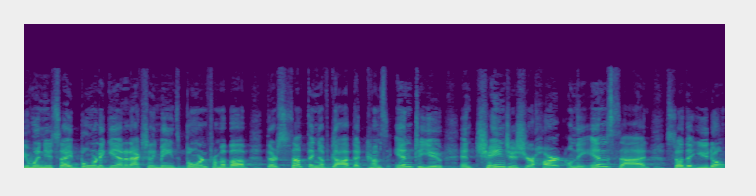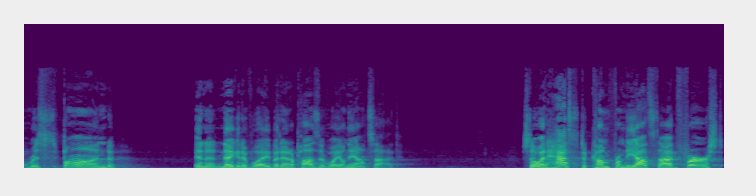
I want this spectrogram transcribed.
You, when you say born again, it actually means born from above. There's something of God that comes into you and changes your heart on the inside so that you don't respond in a negative way, but in a positive way on the outside. So it has to come from the outside first,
